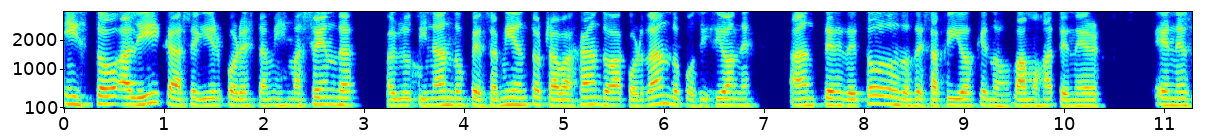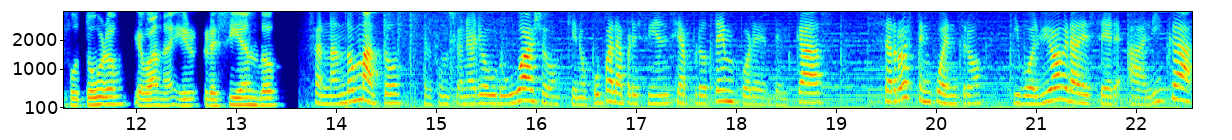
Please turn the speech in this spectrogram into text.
insto al ICA a seguir por esta misma senda, aglutinando un pensamiento, trabajando, acordando posiciones antes de todos los desafíos que nos vamos a tener en el futuro, que van a ir creciendo. Fernando Matos, el funcionario uruguayo quien ocupa la presidencia pro tempore del CAS, cerró este encuentro y volvió a agradecer a Alica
